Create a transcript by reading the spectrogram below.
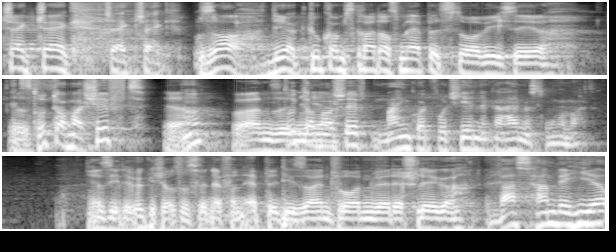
Check, check. Check, check. So, Dirk, du kommst gerade aus dem Apple Store, wie ich sehe. Jetzt drück doch mal Shift. Ja, ne? Wahnsinn. Drück doch mal Shift. Mein Gott, wurde hier ein Geheimnis drum gemacht. Ja, sieht ja wirklich aus, als wenn der von Apple designt worden wäre, der Schläger. Was haben wir hier?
